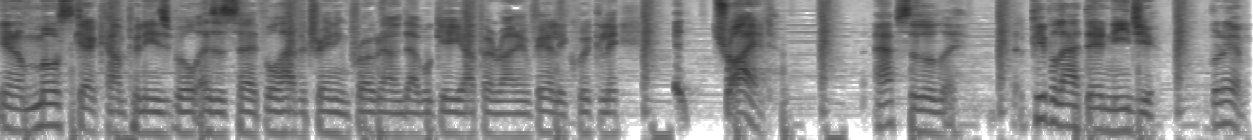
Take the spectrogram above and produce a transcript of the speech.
You know, most care companies will, as I said, will have a training program that will get you up and running fairly quickly. Try it. Absolutely. People out there need you. Brilliant.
